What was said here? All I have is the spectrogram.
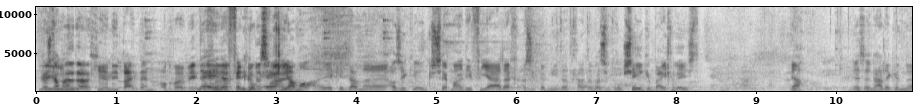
Ja, jammer dat je er niet bij bent. Hadden we weer Nee, even dat vind ik ook erg jammer. Ik, dan, eh, als ik ook zeg maar die verjaardag, als ik dat niet had gehad, dan was ik er ook zeker bij geweest. Ja. Dus dan had ik, een, eh,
